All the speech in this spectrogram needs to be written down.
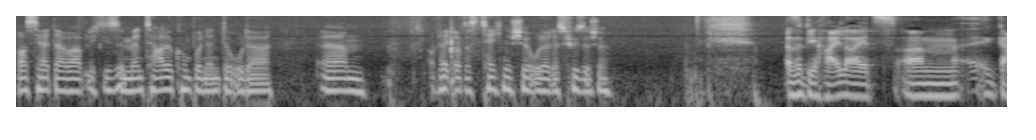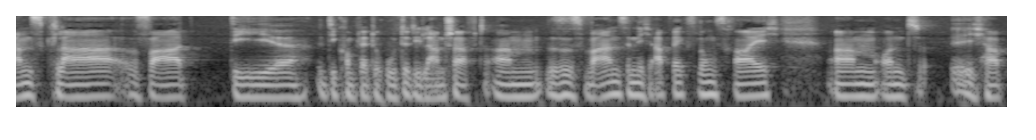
was härter war, wirklich diese mentale Komponente oder ähm, vielleicht auch das Technische oder das Physische? Also die Highlights ähm, ganz klar war die, die komplette Route, die Landschaft. Ähm, das ist wahnsinnig abwechslungsreich ähm, und ich habe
